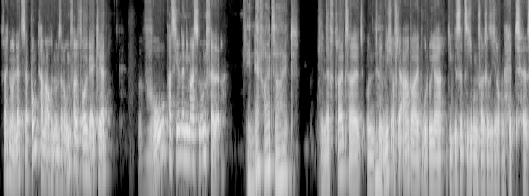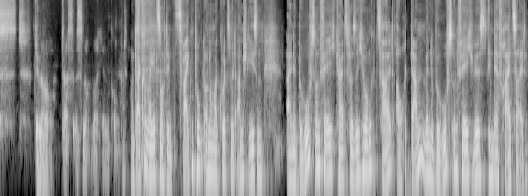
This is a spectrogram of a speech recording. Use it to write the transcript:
vielleicht noch ein letzter Punkt, haben wir auch in unserer Unfallfolge erklärt, wo passieren denn die meisten Unfälle? In der Freizeit. In der Freizeit und ja. eben nicht auf der Arbeit, wo du ja die gesetzliche Unfallversicherung hättest. Genau, das ist nochmal hier ein Punkt. Und da können wir jetzt noch den zweiten Punkt auch nochmal kurz mit anschließen. Eine Berufsunfähigkeitsversicherung zahlt auch dann, wenn du berufsunfähig wirst, in der Freizeit.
